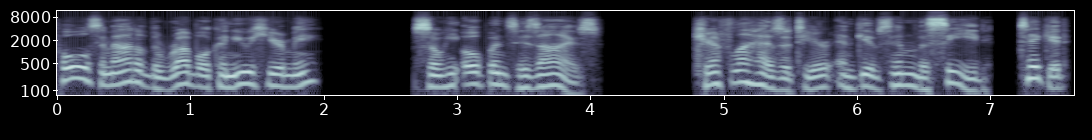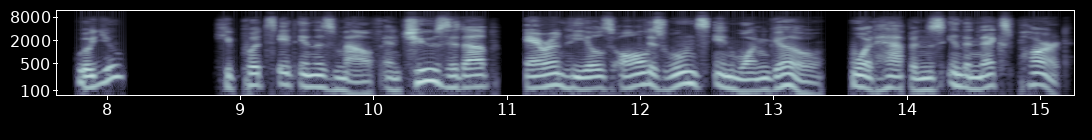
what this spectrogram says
pulls him out of the rubble can you hear me? So he opens his eyes. Kefla has a tear and gives him the seed, take it, will you? He puts it in his mouth and chews it up, Eren heals all his wounds in one go, what happens in the next part?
